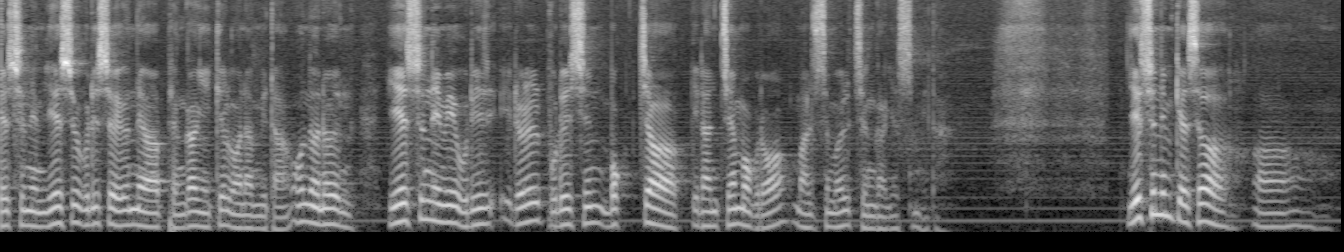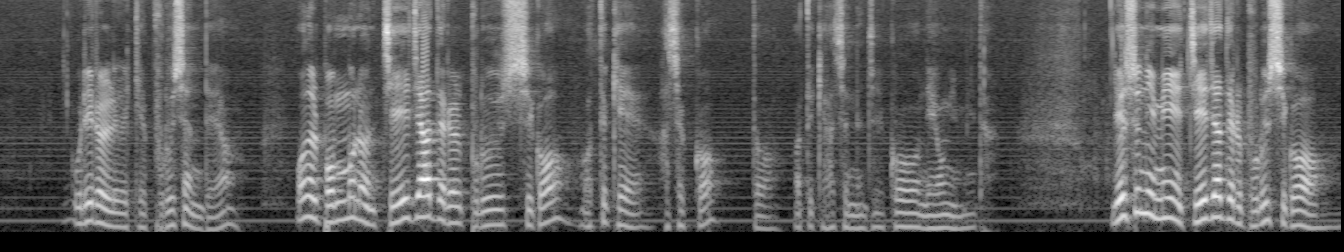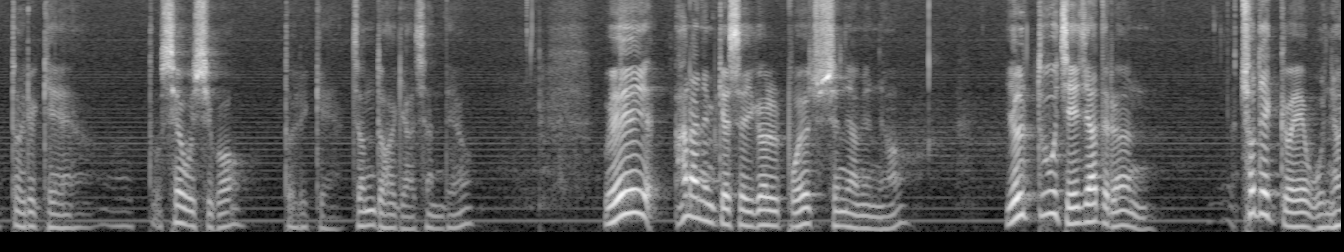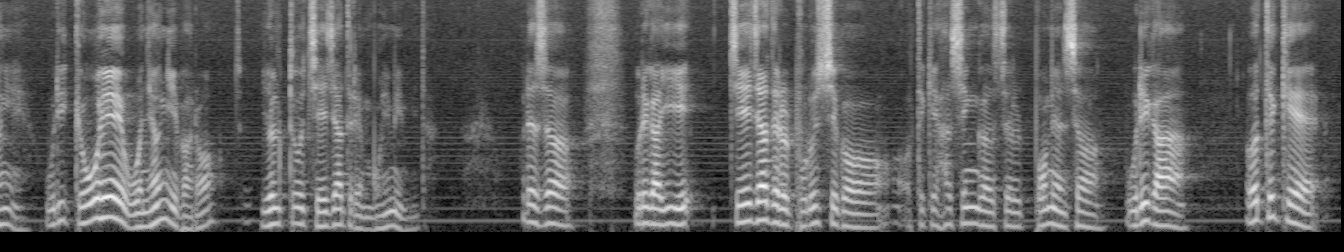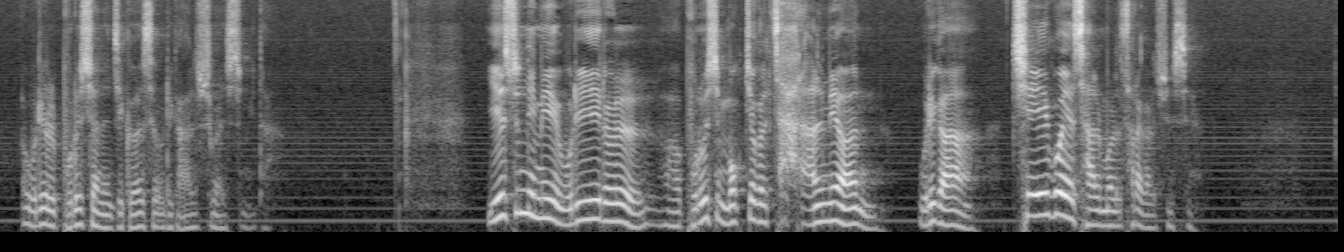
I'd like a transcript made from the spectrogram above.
예수님 예수 그리스도의 은혜와 평강이 있기를 원합니다. 오늘은 예수님이 우리를 부르신 목적이란 제목으로 말씀을 전가하겠습니다. 예수님께서 어, 우리를 이렇게 부르셨는데요. 오늘 본문은 제자들을 부르시고 어떻게 하셨고 또 어떻게 하셨는지 그 내용입니다. 예수님이 제자들을 부르시고 또 이렇게 또 세우시고 또 이렇게 전도하게 하셨는데요. 왜 하나님께서 이걸 보여주셨냐면요. 열두 제자들은 초대교회 원형이에요. 우리 교회의 원형이 바로 열두 제자들의 모임입니다. 그래서 우리가 이 제자들을 부르시고 어떻게 하신 것을 보면서 우리가 어떻게 우리를 부르셨는지 그것을 우리가 알 수가 있습니다. 예수님이 우리를 어, 부르신 목적을 잘 알면 우리가 최고의 삶을 살아갈 수 있어요.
